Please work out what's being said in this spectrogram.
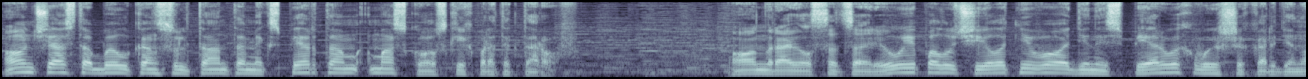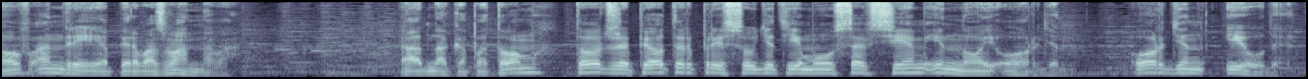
он часто был консультантом-экспертом московских протекторов. Он нравился царю и получил от него один из первых высших орденов Андрея Первозванного. Однако потом тот же Петр присудит ему совсем иной орден – орден Иуды –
